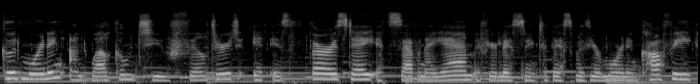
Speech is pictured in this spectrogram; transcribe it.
Good morning and welcome to Filtered. It is Thursday, it's 7 a.m. If you're listening to this with your morning coffee,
